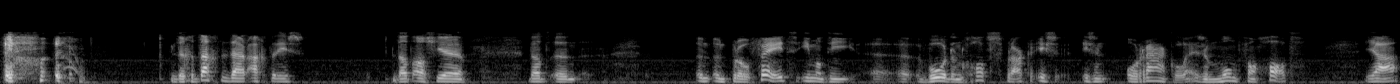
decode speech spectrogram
de gedachte daarachter is dat als je dat een, een, een profeet, iemand die uh, woorden God sprak, is, is een orakel, is een mond van God. Ja,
